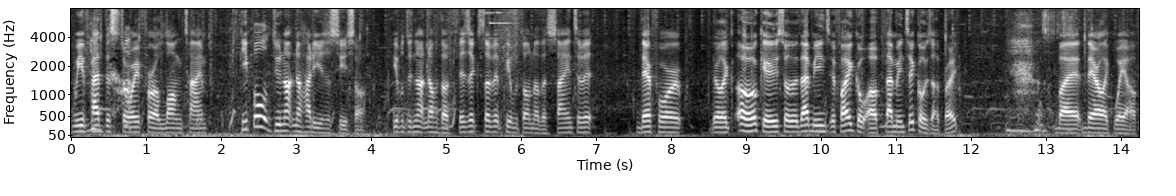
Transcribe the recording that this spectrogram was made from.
we've had this story for a long time. People do not know how to use a seesaw. People do not know the physics of it. People don't know the science of it. Therefore, they're like, oh, okay, so that means if I go up, that means it goes up, right? but they are like way off.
